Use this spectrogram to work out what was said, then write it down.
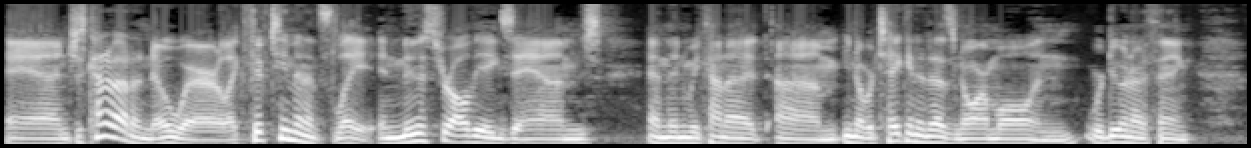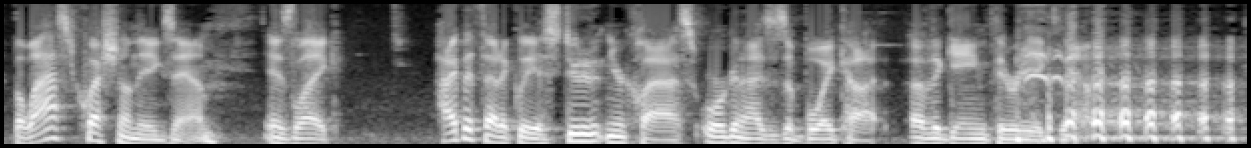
and just kind of out of nowhere, like 15 minutes late, administer all the exams, and then we kind of, um, you know, we're taking it as normal and we're doing our thing. The last question on the exam is like, hypothetically, a student in your class organizes a boycott of the game theory exam.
